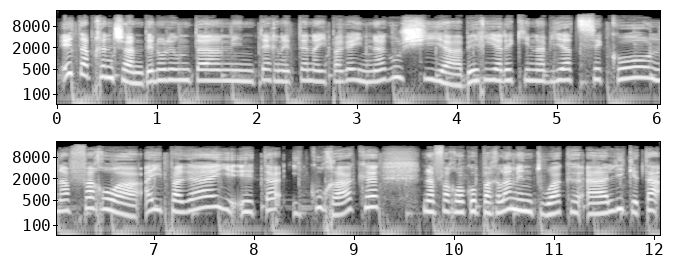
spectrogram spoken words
Eta prentsan, denore untan interneten aipagai nagusia berriarekin abiatzeko Nafarroa aipagai eta ikurrak Nafarroako parlamentuak ahalik eta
